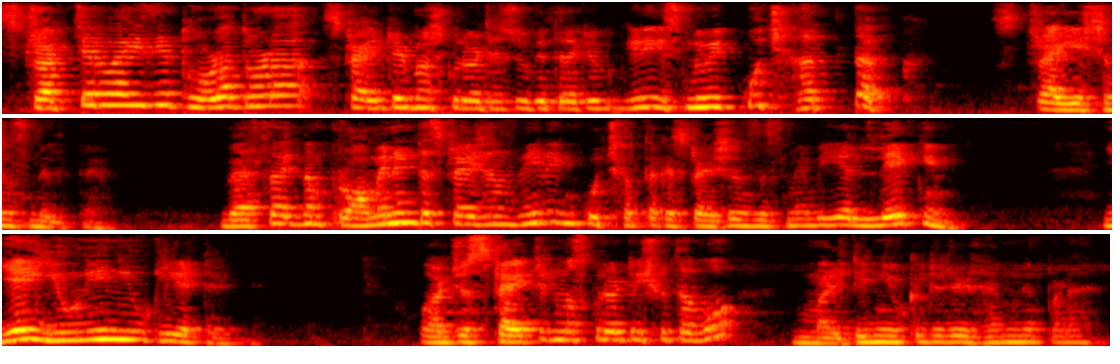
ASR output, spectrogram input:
स्ट्रक्चर वाइज ये थोड़ा थोड़ा स्ट्राइटेड मस्कुलर टिश्यू की तरह, क्योंकि इसमें भी कुछ हद तक स्ट्राइएशन मिलते हैं। वैसा एकदम प्रोमिनेंट स्ट्राइशन नहीं, लेकिन कुछ हद तक स्ट्राइशन इसमें भी है, लेकिन ये यूनि न्यूक्लिएटेड और जो स्ट्राइटेड मस्कुलर टिश्यू था वो मल्टी न्यूक्लिएटेड है, हमने पढ़ा है।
